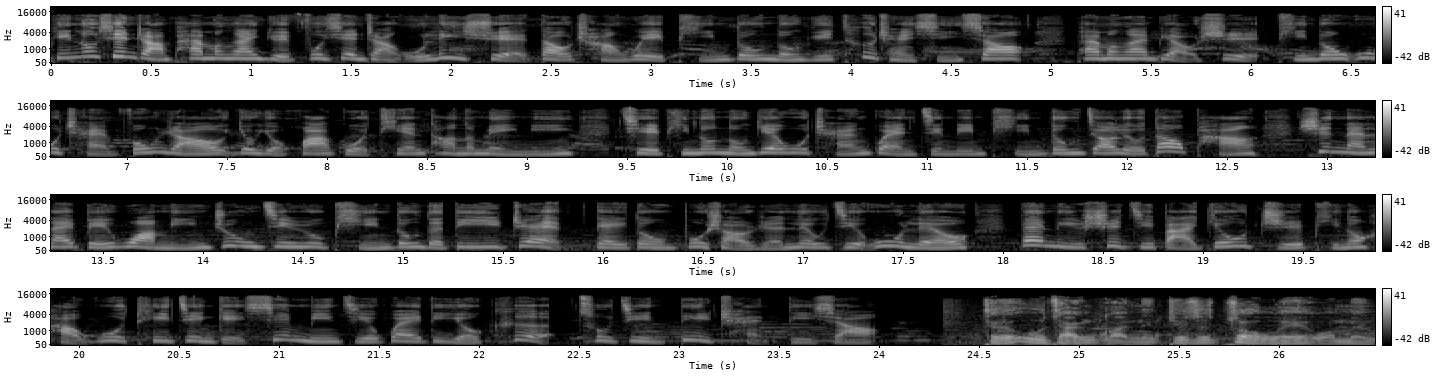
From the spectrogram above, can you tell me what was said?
屏东县长潘孟安与副县长吴丽雪到场为屏东农渔特产行销。潘孟安表示，屏东物产丰饶，又有花果天堂的美名，且屏东农业物产馆紧邻屏东交流道旁，是南来北往民众进入屏东的第一站，带动不少人流及物流。办理市集，把优质屏东好物推荐给县民及外地游客，促进地产地销。这个物产馆呢，就是作为我们。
